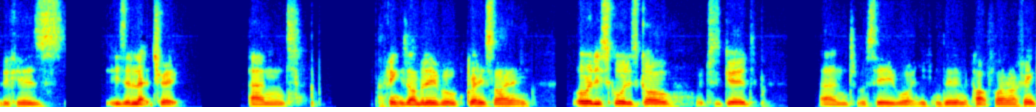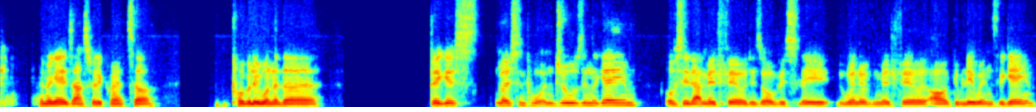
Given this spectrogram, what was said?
because he's electric and I think he's unbelievable. Great signing. Already scored his goal, which is good. And we'll see what he can do in the cup final. I think him against Azpilicueta, probably one of the biggest, most important jewels in the game. Obviously, that midfield is obviously the winner of the midfield, arguably wins the game.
